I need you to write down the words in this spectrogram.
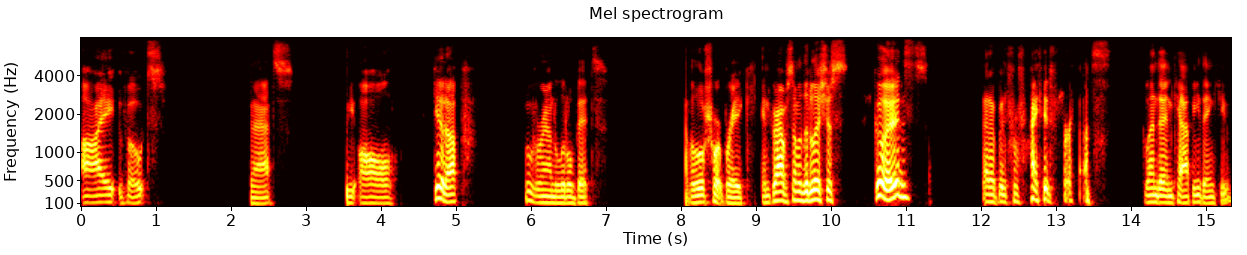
I vote that we all get up, move around a little bit, have a little short break, and grab some of the delicious goods that have been provided for us. Glenda and Cappy, thank you for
